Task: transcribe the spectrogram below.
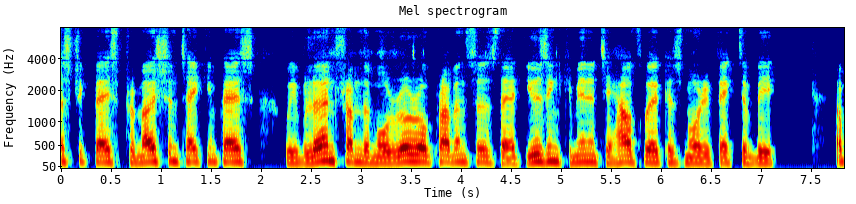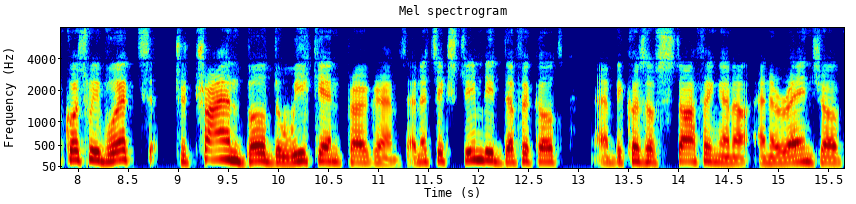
district based promotion taking place. We've learned from the more rural provinces that using community health workers more effectively Of course, we've worked to try and build the weekend programs, and it's extremely difficult uh, because of staffing and a, and a range of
